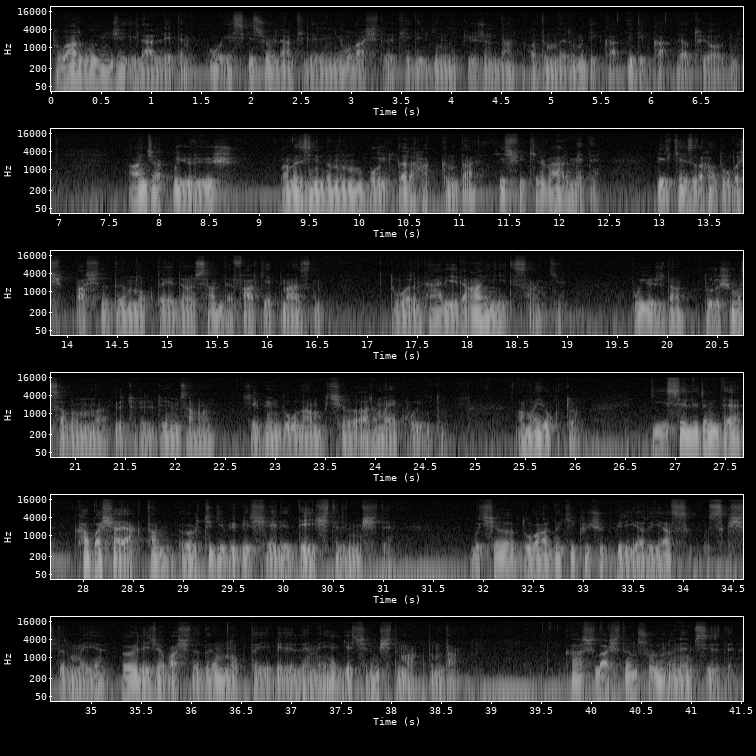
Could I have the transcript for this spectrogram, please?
Duvar boyunca ilerledim. O eski söylentilerin yol açtığı tedirginlik yüzünden adımlarımı dikkatli dikkatli atıyordum.'' Ancak bu yürüyüş bana zindanımın boyutları hakkında hiç fikir vermedi. Bir kez daha dolaşıp başladığım noktaya dönsem de fark etmezdim. Duvarın her yeri aynıydı sanki. Bu yüzden duruşma salonuna götürüldüğüm zaman cebimde olan bıçağı aramaya koyuldum. Ama yoktu. Giysilerim de kabaş ayaktan örtü gibi bir şeyle değiştirilmişti.'' Bıçağı duvardaki küçük bir yarıya sıkıştırmayı, böylece başladığım noktayı belirlemeye geçirmiştim aklımdan. Karşılaştığım sorun önemsizdi.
